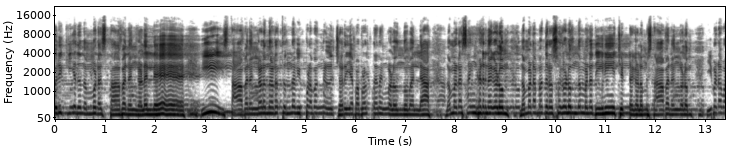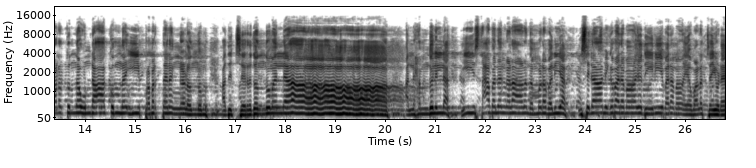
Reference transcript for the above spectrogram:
ഒരുക്കിയത് നമ്മുടെ സ്ഥാപനങ്ങളല്ലേ? ഈ സ്ഥാപനങ്ങൾ നടത്തുന്ന വിപ്ലവങ്ങൾ ചെറിയ പ്രവർത്തനങ്ങളൊന്നുമല്ല. നമ്മുടെ സംഘടനകളും നമ്മുടെ മദ്രസകളും നമ്മുടെ ദീനീ ചിട്ടകളും സ്ഥാപനങ്ങളും ഇവിടെ വളർത്തുന്ന ഉണ്ടാക്കുന്ന ഈ പ്രവർത്തനങ്ങളൊന്നും അത് ചെറുതൊന്നുമല്ല. അൽഹംദുലില്ല ഈ സ്ഥാപനങ്ങളാണ് നമ്മുടെ വലിയ ഇസ്ലാമികപരമായ ദീനീപരമായ വളർച്ചയുടെ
